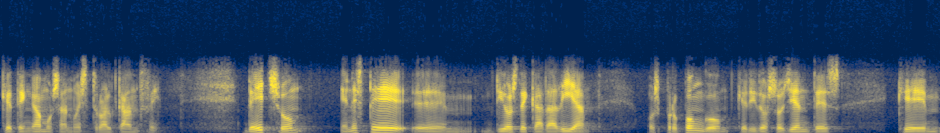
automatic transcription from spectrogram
que tengamos a nuestro alcance. De hecho, en este eh, Dios de cada día os propongo, queridos oyentes, que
